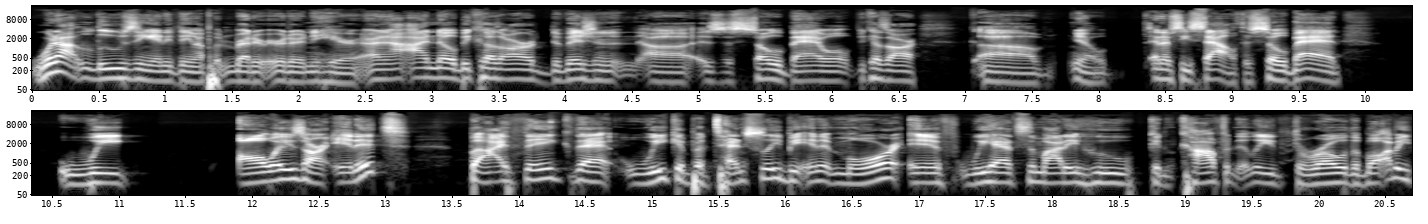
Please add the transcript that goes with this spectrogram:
we're not losing anything by putting Ridder, Ridder in here. And I, I, know because our division uh, is just so bad. Well, because our uh, you know NFC South is so bad, we always are in it but I think that we could potentially be in it more if we had somebody who can confidently throw the ball. I mean,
